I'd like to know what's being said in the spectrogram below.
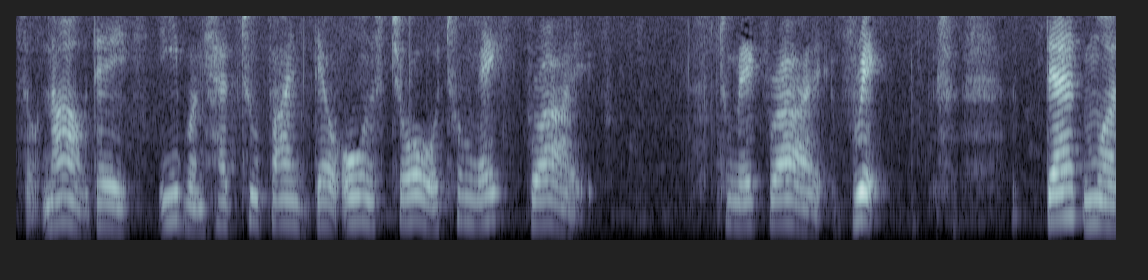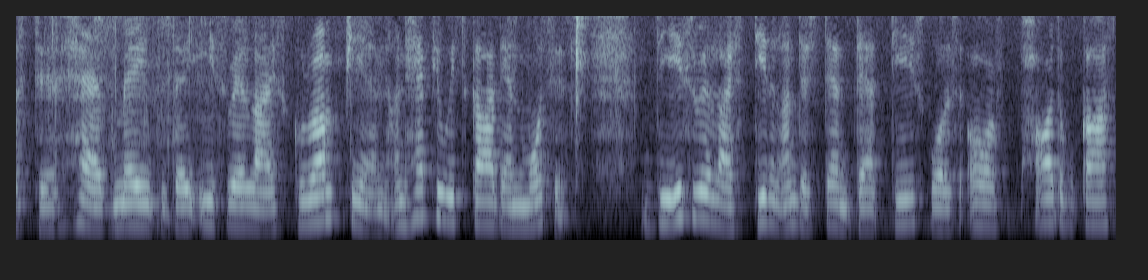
So now they even had to find their own straw to make bride, to make bride brick that must have made the Israelites grumpy and unhappy with God and Moses. The Israelites didn't understand that this was all part of God's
